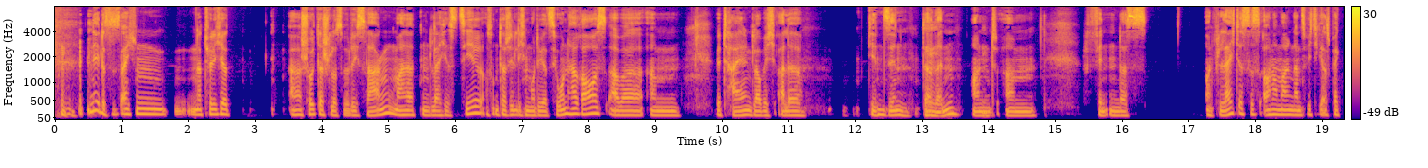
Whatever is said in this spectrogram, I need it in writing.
nee, das ist eigentlich ein natürlicher äh, Schulterschluss, würde ich sagen. Man hat ein gleiches Ziel aus unterschiedlichen Motivationen heraus, aber ähm, wir teilen, glaube ich, alle den Sinn darin mhm. und ähm, finden das und vielleicht ist es auch nochmal ein ganz wichtiger Aspekt,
